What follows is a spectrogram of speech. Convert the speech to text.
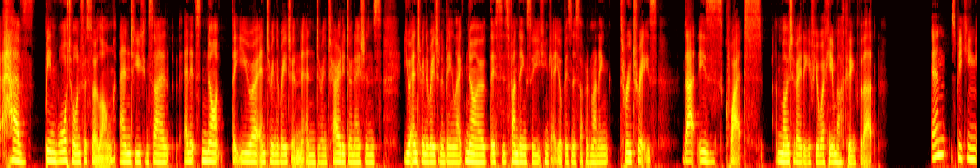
have been war torn for so long and you can sign, and it's not that you are entering the region and doing charity donations you're entering the region and being like, no, this is funding so you can get your business up and running through trees. That is quite motivating if you're working in marketing for that. And speaking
